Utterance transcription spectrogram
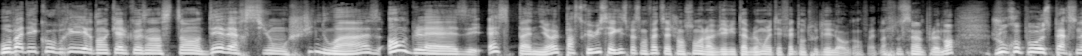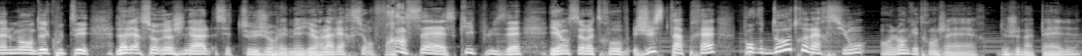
On va découvrir dans quelques instants des versions chinoises, anglaises et espagnoles, parce que oui, ça existe, parce qu'en fait, cette chanson, a véritablement été faite dans toutes les langues, en fait, tout simplement. Je vous propose personnellement d'écouter la version originale, c'est toujours les meilleurs, la version française qui plus est, et on se retrouve juste après pour d'autres versions en langue étrangère de Je m'appelle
